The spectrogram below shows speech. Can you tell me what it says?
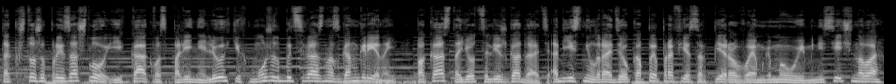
Так что же произошло и как воспаление легких может быть связано с гангреной? Пока остается лишь гадать, объяснил радио КП профессор первого МГМУ имени Сеченова,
